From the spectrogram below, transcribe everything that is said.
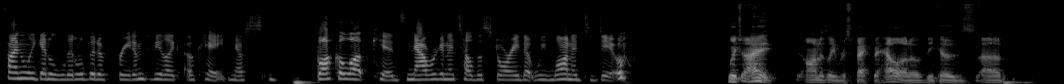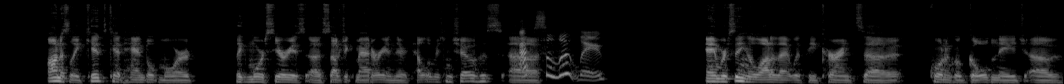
finally get a little bit of freedom to be like okay now buckle up kids. Now we're going to tell the story that we wanted to do. Which i honestly respect the hell out of because uh honestly kids can handle more like more serious uh, subject matter in their television shows uh absolutely. and we're seeing a lot of that with the current uh, quote unquote golden age of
